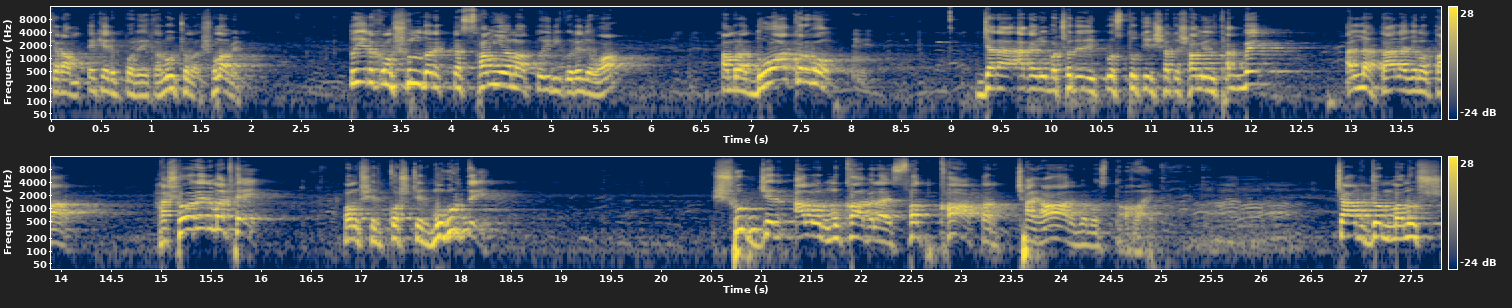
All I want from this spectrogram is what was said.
কেরাম, একের পর এক আলোচনা শোনাবেন। তো এরকম সুন্দর একটা সামিয়ানা তৈরি করে দেওয়া আমরা দোয়া করব। যারা আগামী বছরের এই প্রস্তুতির সাথে সামিল থাকবে আল্লাহ তাআলা যেন তার হাসরের মাঠে মানুষের কষ্টের মুহূর্তে সূর্যের আলোর মোকাবেলায় সৎখা তার ছায়ার ব্যবস্থা হয়। চারজন মানুষ,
